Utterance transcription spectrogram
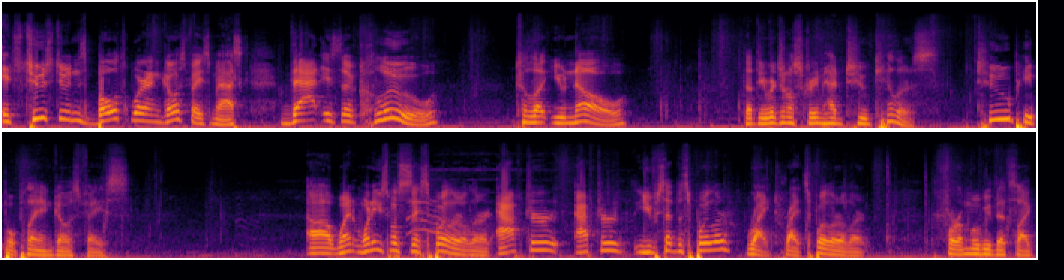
It's two students both wearing Ghostface masks. That is a clue to let you know that the original Scream had two killers. Two people playing Ghostface. Uh, when, when are you supposed to say spoiler alert? After after you've said the spoiler? Right, right, spoiler alert. For a movie that's like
